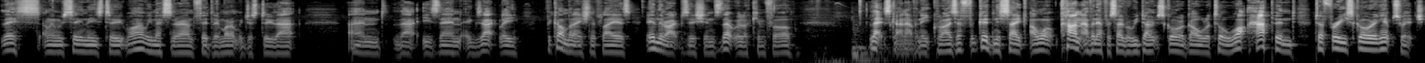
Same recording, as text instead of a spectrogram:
this. I mean, we've seen these two. Why are we messing around fiddling? Why don't we just do that? And that is then exactly the combination of players in the right positions that we're looking for. Let's go and have an equaliser. For goodness sake, I want, can't have an episode where we don't score a goal at all. What happened to free scoring Ipswich?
